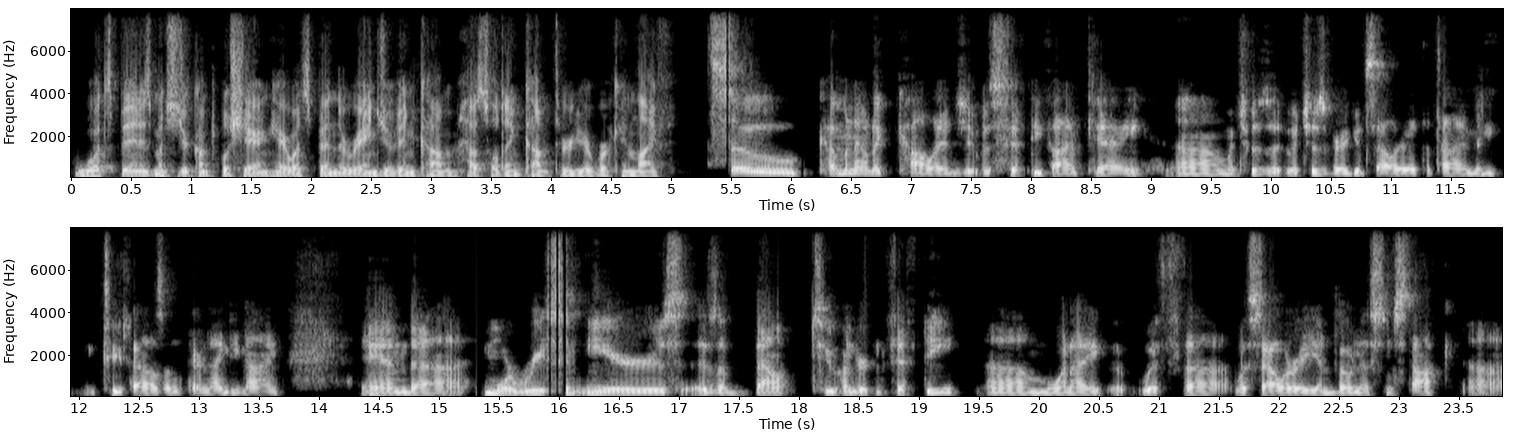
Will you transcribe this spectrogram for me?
What's been as much as you're comfortable sharing here? What's been the range of income, household income through your working life? So coming out of college, it was 55k, um, which was which was a very good salary at the time in 2000 or 99. And uh, more recent years is about 250 um, when I with uh, with salary and bonus and stock. Uh,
